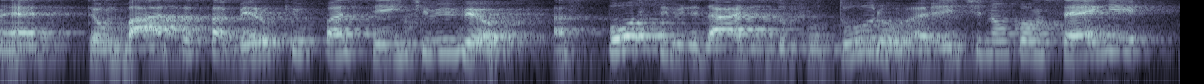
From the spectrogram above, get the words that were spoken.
Né? Então basta saber o que o paciente viveu. As possibilidades do futuro, a gente não consegue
